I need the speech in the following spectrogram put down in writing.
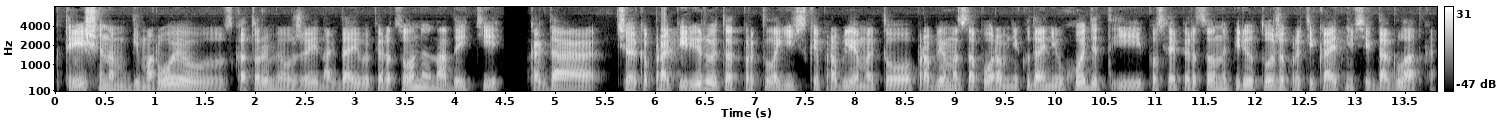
к трещинам, геморрою, с которыми уже иногда и в операционную надо идти. Когда человека прооперируют от проктологической проблемы, то проблема с запором никуда не уходит, и послеоперационный период тоже протекает не всегда гладко.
